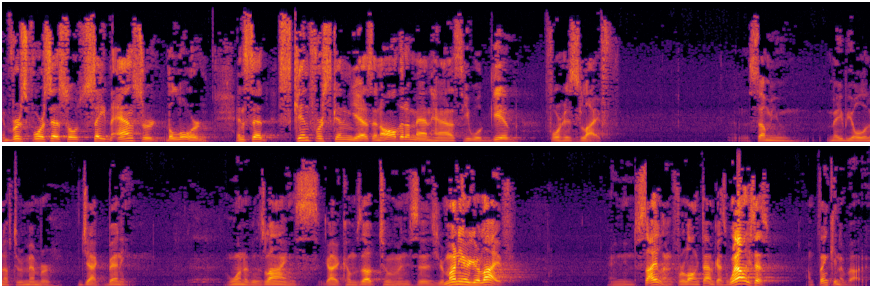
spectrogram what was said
And verse 4 says, So Satan answered the Lord and said, Skin for skin, yes, and all that a man has, he will give for his life. Some of you may be old enough to remember Jack Benny. One of his lines, guy comes up to him and he says, Your money or your life? And he's silent for a long time. The guy says, Well, he says, I'm thinking about it.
